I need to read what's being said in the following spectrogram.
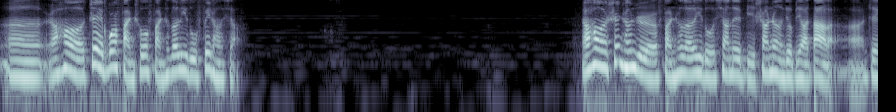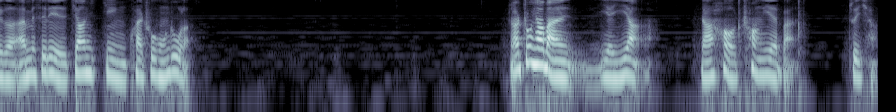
嗯，然后这一波反抽，反抽的力度非常小。然后深成指反抽的力度相对比上证就比较大了啊，这个 MACD 将近快出红柱了。然后中小板也一样，然后创业板最强，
